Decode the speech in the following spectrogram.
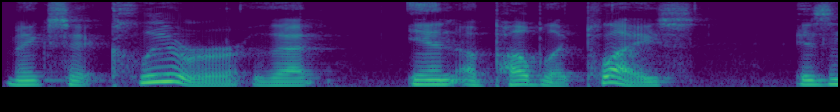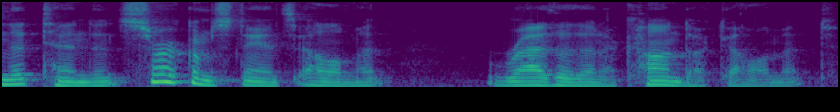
makes it clearer that in a public place is an attendant circumstance element rather than a conduct element.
